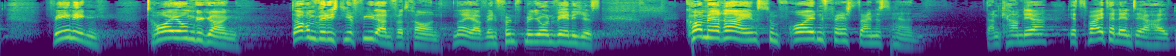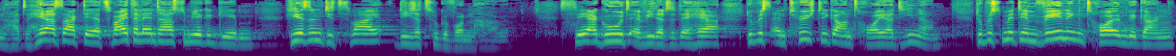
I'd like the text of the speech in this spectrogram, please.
wenigen treu umgegangen. Darum will ich dir viel anvertrauen. Naja, wenn fünf Millionen wenig ist. Komm herein zum Freudenfest deines Herrn. Dann kam der, der zwei Talente erhalten hatte. Herr, sagte er, zwei Talente hast du mir gegeben. Hier sind die zwei, die ich dazu gewonnen habe. Sehr gut, erwiderte der Herr, du bist ein tüchtiger und treuer Diener. Du bist mit dem wenigen Träumen gegangen,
